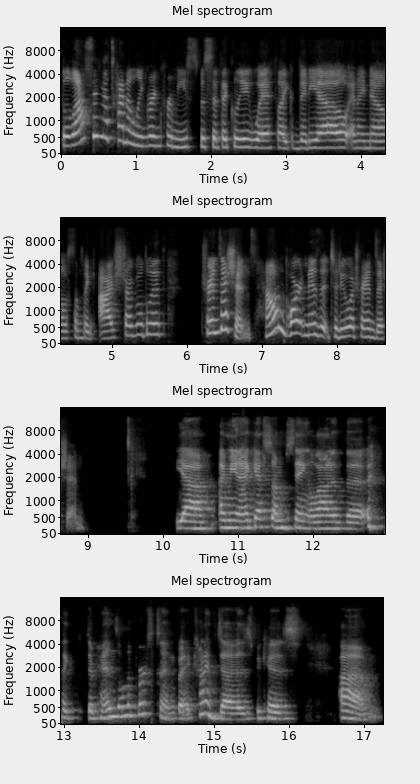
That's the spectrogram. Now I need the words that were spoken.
the last thing that's kind of lingering for me specifically with like video, and I know something I've struggled with transitions. How important is it to do a transition? Yeah, I mean, I guess I'm saying a lot of the like depends on the person, but it kind of does because um,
